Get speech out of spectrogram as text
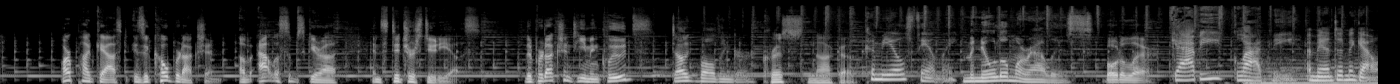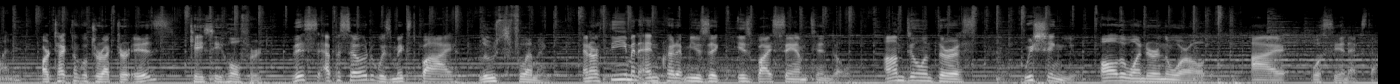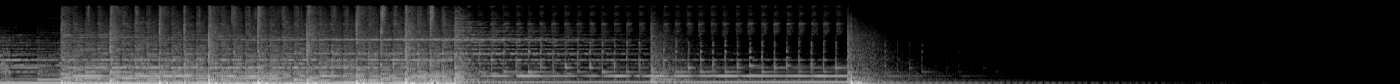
Our podcast is a co production of Atlas Obscura and Stitcher Studios. The production team includes Doug Baldinger, Chris Naka, Camille Stanley, Manolo Morales, Baudelaire, Gabby Gladney, Amanda McGowan. Our technical director is Casey Holford. This episode was mixed by Luz Fleming. And our theme and end credit music is by Sam Tyndall. I'm Dylan Thuras, wishing you all the wonder in the world. I will see you next time.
